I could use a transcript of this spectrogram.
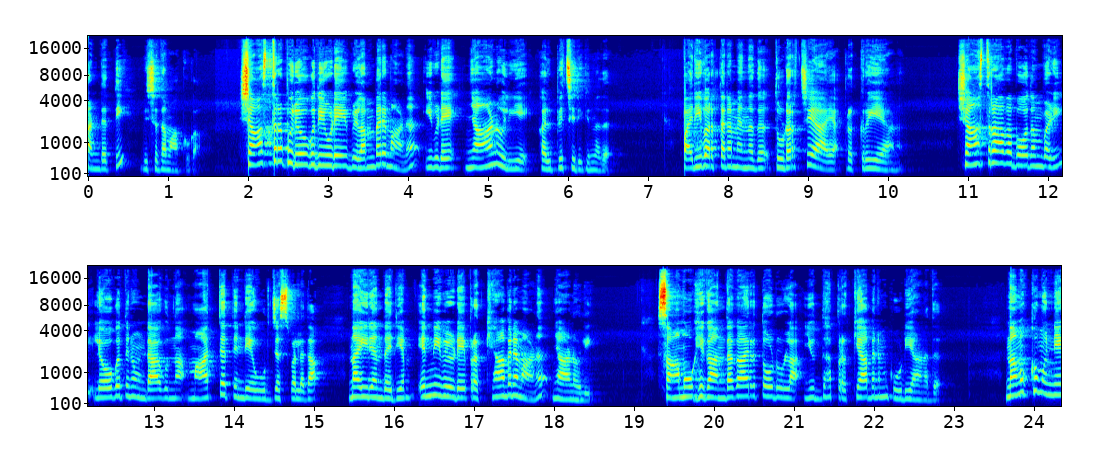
കണ്ടെത്തി വിശദമാക്കുക. ശാസ്ത്ര പുരോഗതിയുടെ വിളംബരമാണ് ഇവിടെ ഞാണൊലിയെ കൽപ്പിച്ചിരിക്കുന്നത്. പരിവർത്തനം എന്നത് തുടർച്ചയായ പ്രക്രിയയാണ്. ശാസ്ത്രാവബോധം വഴി ലോകത്തിനുണ്ടാകുന്ന മാറ്റത്തിന്റെ ഊർജസ്വലത നൈരന്തര്യം എന്നിവയുടെ പ്രഖ്യാപനമാണ് ഞാണൊലി. സാമൂഹിക അന്ധകാരത്തോടുള്ള യുദ്ധ പ്രഖ്യാപനം കൂടിയാണത്. നമുക്ക് മുന്നേ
